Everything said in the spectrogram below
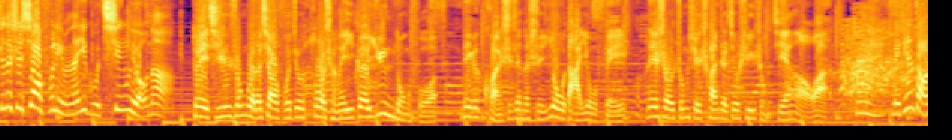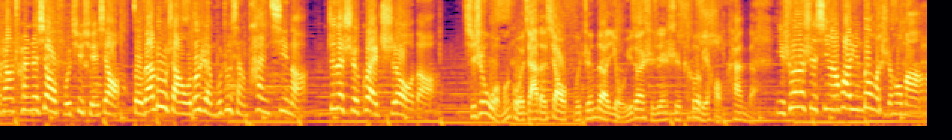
真的是校服里面的一股清流呢。对，其实中国的校服就做成了一个运动服，那个款式真的是又大又肥，那时候中学穿着就是一种煎熬啊。唉，每天早上穿着校服去学校，走在路上我都忍不住想叹气呢。真的是怪吃藕的。其实我们国家的校服真的有一段时间是特别好看的。你说的是新文化运动的时候吗？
